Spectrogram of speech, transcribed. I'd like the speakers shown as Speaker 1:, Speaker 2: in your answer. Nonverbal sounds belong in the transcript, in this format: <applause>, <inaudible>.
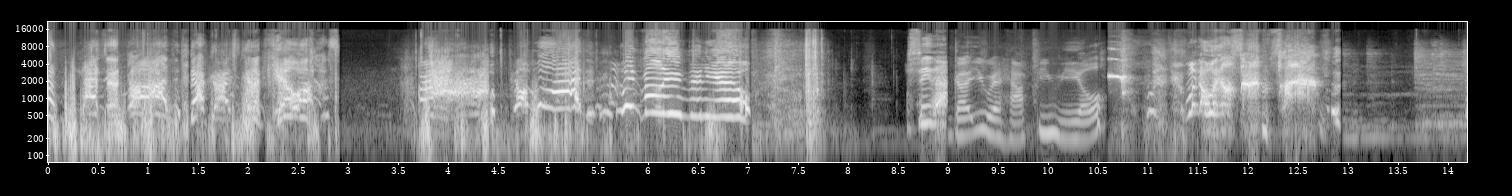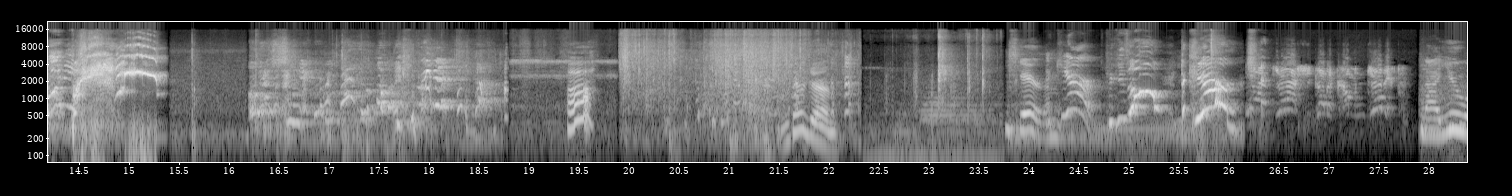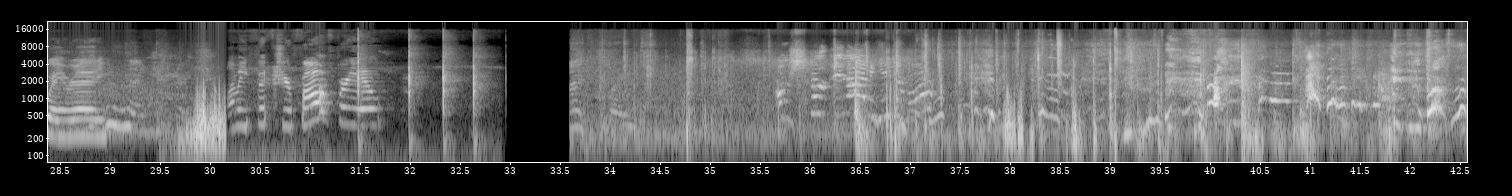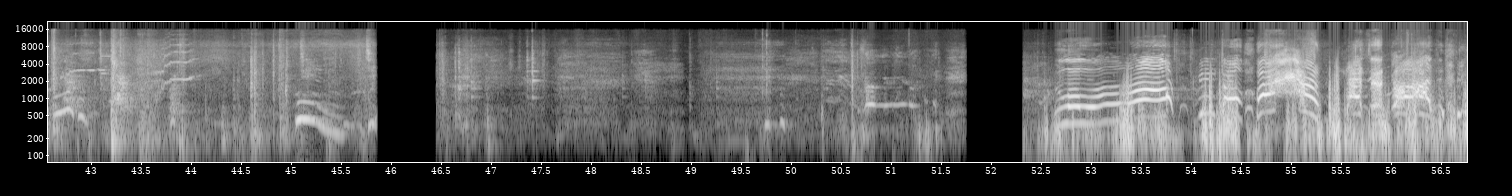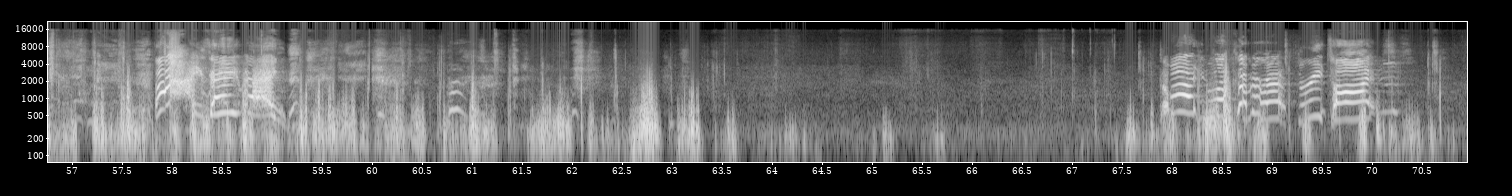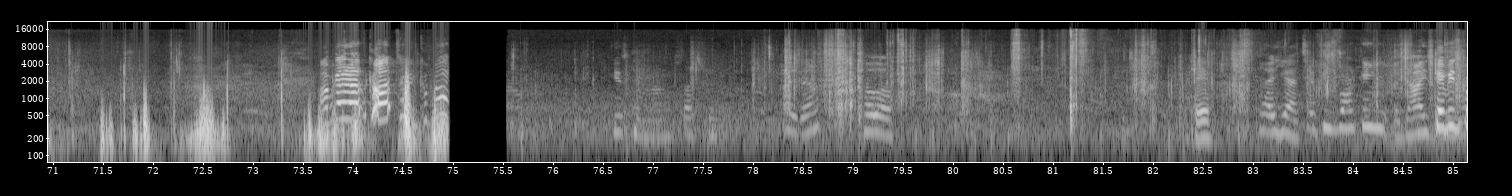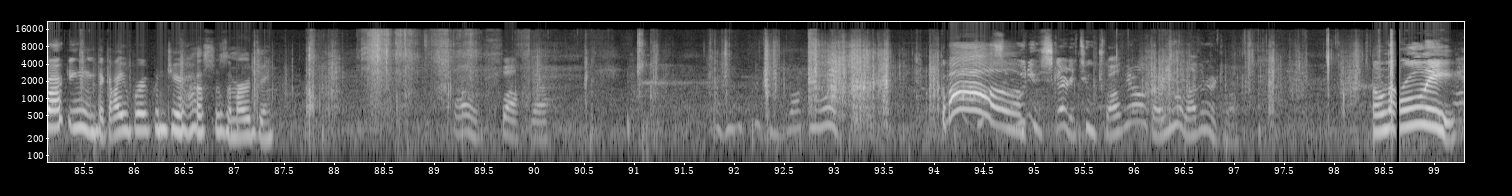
Speaker 1: Ah! That's it, God! That guy's gonna kill us! Ah! Come on! We believe in you! See that?
Speaker 2: Got you a happy meal.
Speaker 1: Wiggle, wiggle, slap, slap!
Speaker 2: Ah,
Speaker 3: Go, Jim.
Speaker 2: I'm scared. I'm
Speaker 1: Cure! He's on! The cure!
Speaker 2: Now you ain't ready.
Speaker 1: Me fix your phone for you. I'm starting out of here, Mom. La la la la! Vito! Ah! That's a god! Ah! He's aiming! Come on, you want to come around three times? I'm getting out the content. Come on.
Speaker 2: He's my mom. That's good. Hi there. Hello.
Speaker 1: Hey.
Speaker 2: Uh, yeah, Tiffy's barking. The guy's.
Speaker 1: Tiffy's barking. The guy who broke into your house is emerging.
Speaker 2: Oh fuck, bro. He's walking away.
Speaker 1: Come on!
Speaker 2: Who are you scared of? Two 12 year olds? Are you 11 or 12?
Speaker 1: Oh, no. Ruly.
